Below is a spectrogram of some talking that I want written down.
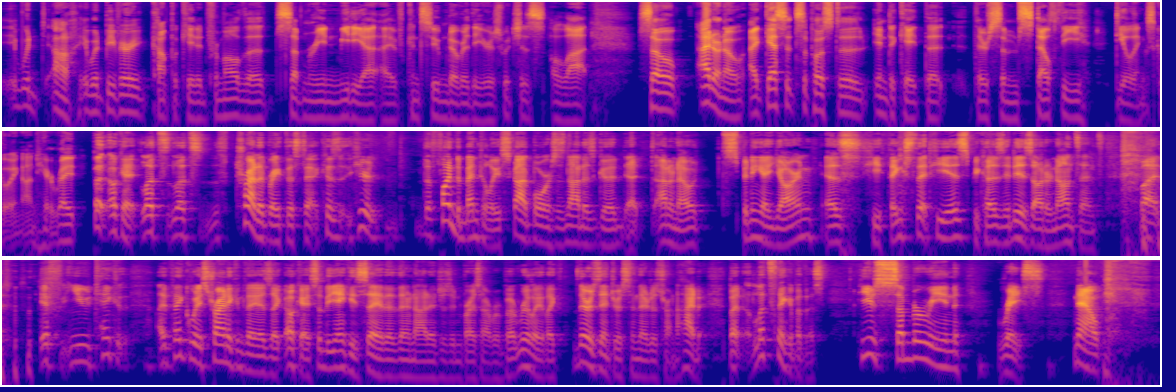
It would oh, it would be very complicated from all the submarine media i've consumed over the years which is a lot. So i don't know. I guess it's supposed to indicate that there's some stealthy dealings going on here, right? But okay, let's let's try to break this down because here, the fundamentally, Scott Boras is not as good at I don't know spinning a yarn as he thinks that he is because it is utter nonsense. But if you take, I think what he's trying to convey is like, okay, so the Yankees say that they're not interested in Bryce Harper, but really, like, there's interest and they're just trying to hide it. But let's think about this. He used submarine race. Now,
